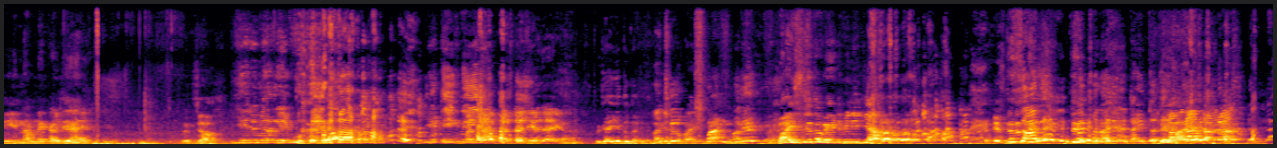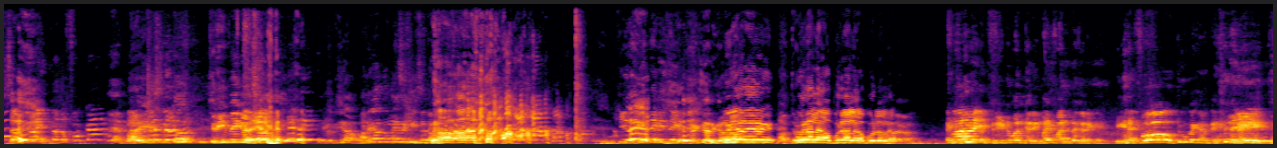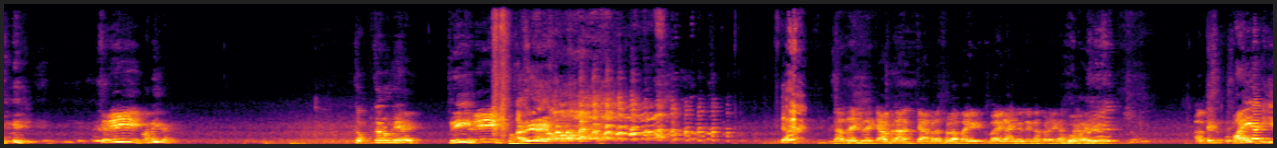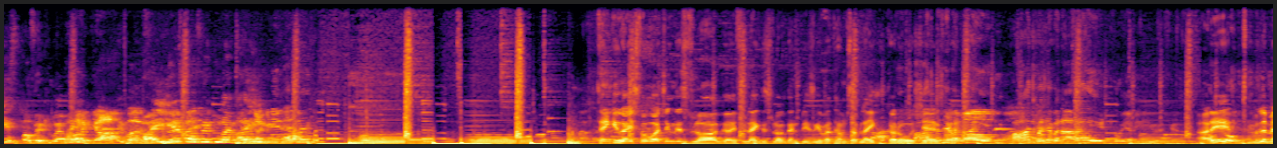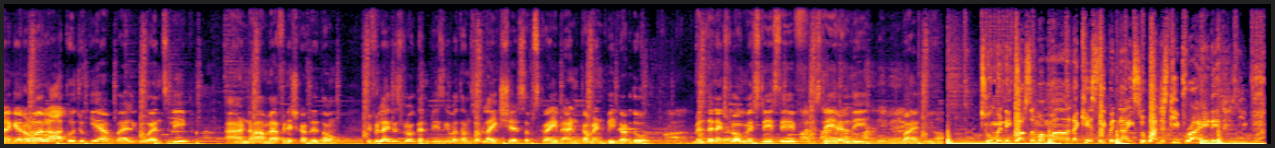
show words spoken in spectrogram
तीन हमने कर दिए। रुक जाओ। ये जो मेरा रेप हुआ है ठीक नहीं है बदला लिया जाएगा। जा ये तू कर मैं चलो भाई। अरे। भाई इसने तो वेट भी नहीं किया। इसने तो साले ट्रिप बनाने का टाइम तो दिया। सरप्राइज़ मदरफकर भाई इसने तो थ्री पे कर दिया। रुक जाओ अरे तुम ऐसे खींचे खींचे खींचे पूरा लगा पूरा लगा पूरा लगा। थ्री टू वन करेंगे भाई वन पे करेंगे ठीक है? फोर टू पे करते हैं। थ्री अभी कर कब करोगे? थ्री थ्री ज़्यादा इधर कैमरा कैमरा थोड़ा वाइड वाइड एंगल लेना पड़ेगा। अब भाई यार ये परफेक्ट हुआ है और भाई क्या? भाई ये परफेक्ट हुआ है भाई। Thank you guys for watching this vlog if you like this vlog then please give a thumbs up like करो शेयर करो। पाँच बजे बना रहा है इंट्रो यार अरे मतलब मैं कह रहा हूँ रात हो चुकी है अब I go and sleep and हाँ मैं फिनिश कर देता हूँ. If you like this blog then please give thumbs up like share subscribe and comment भी कर दो. मिलते हैं नेक्स्ट ब्लॉग में. Stay safe stay healthy bye Too many thoughts on my mind, I can't sleep at night, so I just keep writing.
